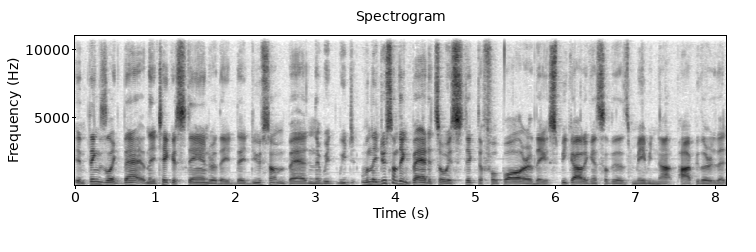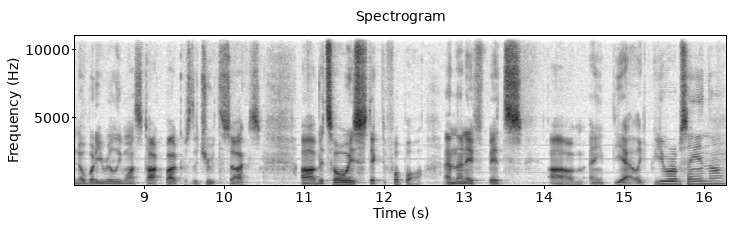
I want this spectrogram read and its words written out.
and things like that and they take a stand or they, they do something bad and they, we, we when they do something bad it's always stick to football or they speak out against something that's maybe not popular that nobody really wants to talk about because the truth sucks uh, it's always stick to football and then if it's um, any, yeah like you know what I'm saying though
